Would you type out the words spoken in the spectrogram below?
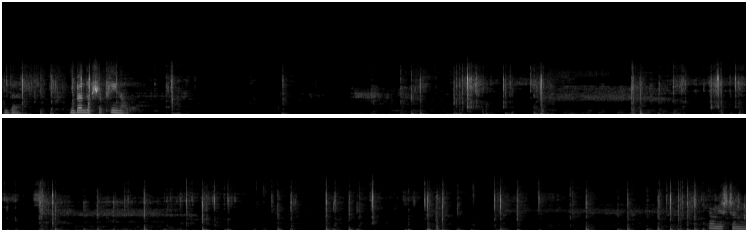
Kurde. Nie będę przeklinał. Tam jeszcze no.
